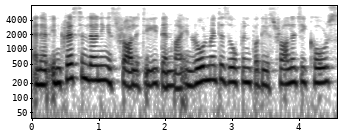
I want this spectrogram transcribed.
and have interest in learning astrology, then my enrollment is open for the astrology course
